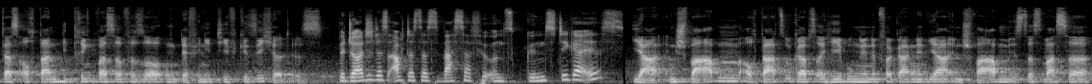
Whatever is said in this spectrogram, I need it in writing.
dass auch dann die Trinkwasserversorgung definitiv gesichert ist. Bedeutet das auch, dass das Wasser für uns günstiger ist? Ja, in Schwaben, auch dazu gab es Erhebungen im vergangenen Jahr, in Schwaben ist das Wasser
